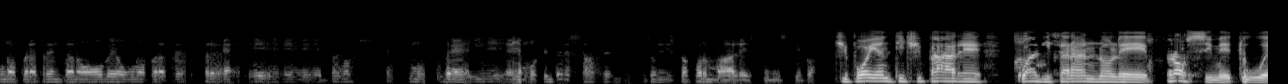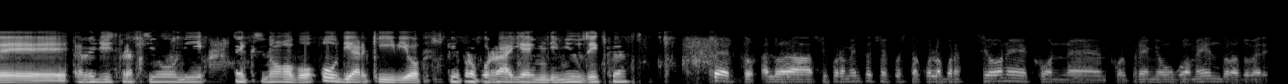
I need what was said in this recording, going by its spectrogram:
un'opera 39 o un'opera 33, e, però molto belli e molto interessanti dal punto di vista formale e stilistico. Ci puoi anticipare quali saranno le prossime tue registrazioni ex novo o di archivio che proporrai a MD Music? Certo, allora sicuramente c'è questa collaborazione con eh, col premio Ugo Amendola dove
